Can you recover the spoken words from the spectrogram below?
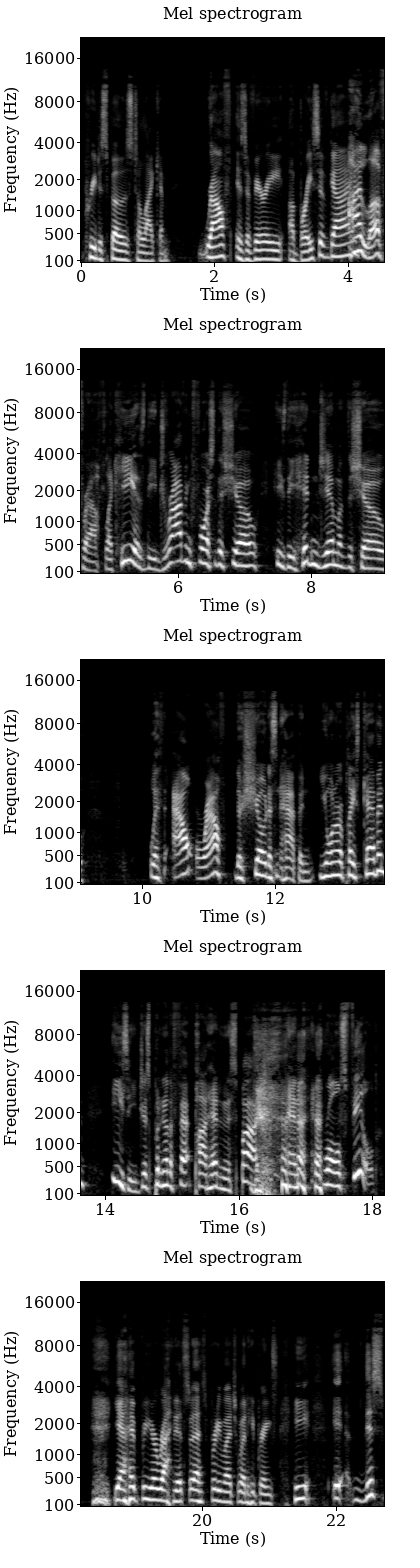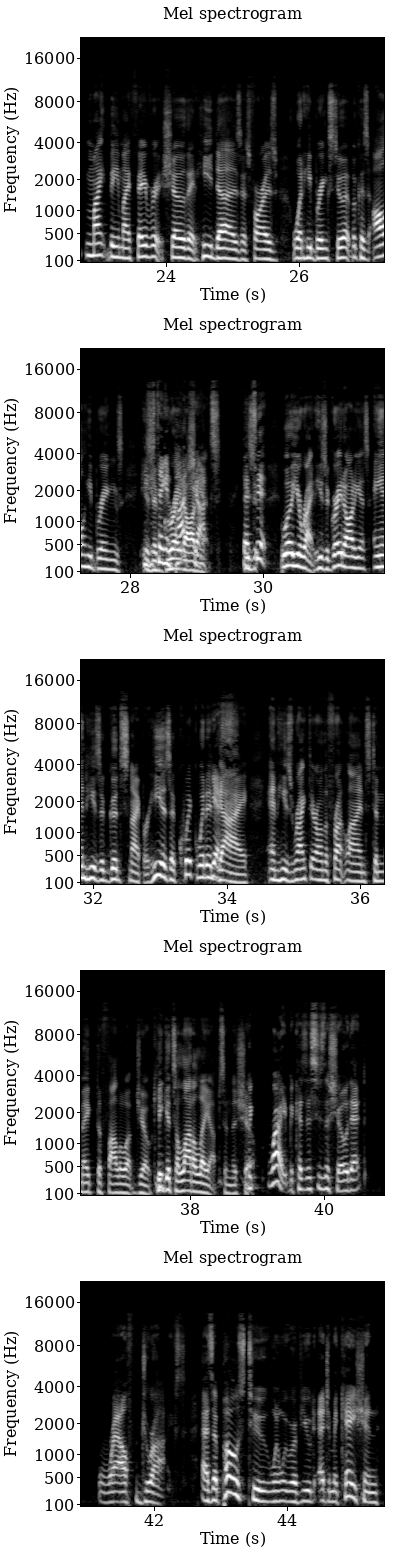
predisposed to like him. Ralph is a very abrasive guy. I love Ralph. Like he is the driving force of the show. He's the hidden gem of the show. Without Ralph, the show doesn't happen. You want to replace Kevin? Easy. Just put another fat pothead in his spot and rolls field. Yeah, you're right. It's that's pretty much what he brings. He it, this might be my favorite show that he does as far as what he brings to it because all he brings He's is a great audience. shots. That's a- it. Well, you're right. He's a great audience and he's a good sniper. He is a quick-witted Yes. guy and he's right there on the front lines to make the follow-up joke. He gets a lot of layups in this show. Be- right, because this is the show that Ralph drives. As opposed to when we reviewed Edumacation,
